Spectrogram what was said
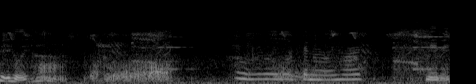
Really hot. Oh, really working really hard. Maybe.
